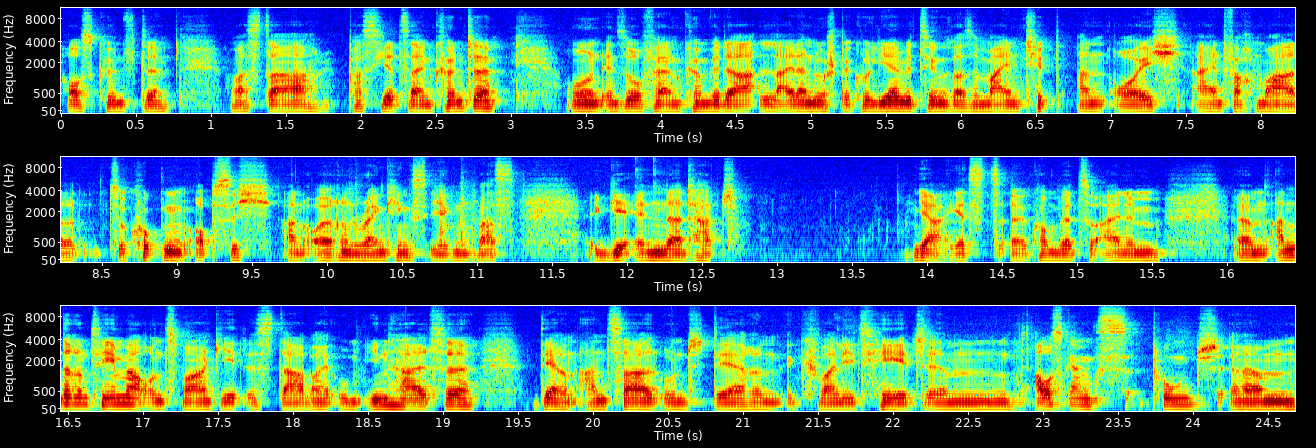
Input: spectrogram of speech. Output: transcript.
Auskünfte, was da passiert sein könnte. Und insofern können wir da leider nur spekulieren, beziehungsweise mein Tipp an euch, einfach mal zu gucken, ob sich an euren Rankings irgendwas geändert hat. Ja, jetzt äh, kommen wir zu einem ähm, anderen Thema. Und zwar geht es dabei um Inhalte, deren Anzahl und deren Qualität. Ähm, Ausgangspunkt ähm,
